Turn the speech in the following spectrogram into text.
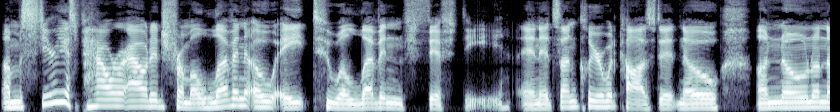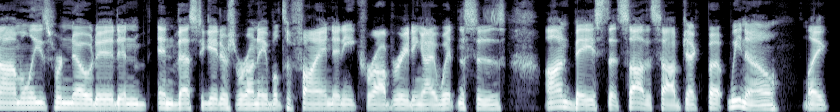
a mysterious power outage from 1108 to 1150. And it's unclear what caused it. No unknown anomalies were noted, and investigators were unable to find any corroborating eyewitnesses on base that saw this object. But we know, like,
